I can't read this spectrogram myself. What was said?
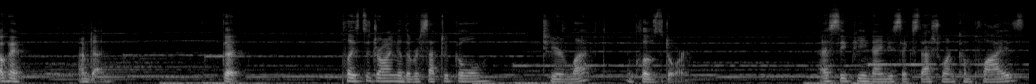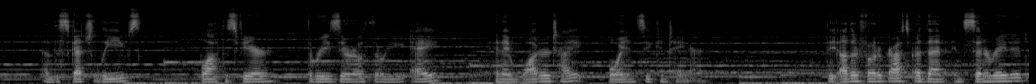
Okay, I'm done. Good. Place the drawing in the receptacle to your left and close the door. SCP 96 1 complies, and the sketch leaves Bathysphere 303A in a watertight buoyancy container. The other photographs are then incinerated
